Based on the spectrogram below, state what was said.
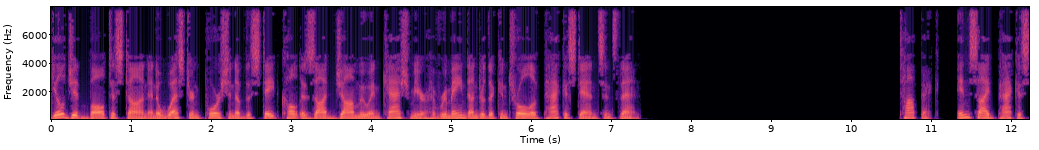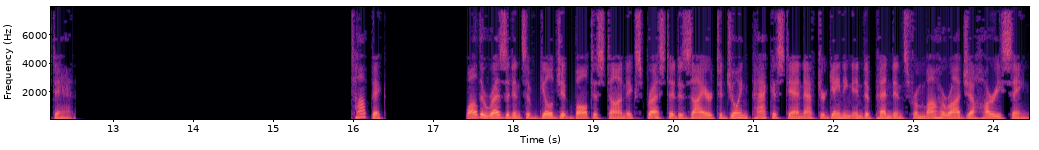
Gilgit-Baltistan and a western portion of the state called Azad Jammu and Kashmir have remained under the control of Pakistan since then. Inside Pakistan while the residents of Gilgit-Baltistan expressed a desire to join Pakistan after gaining independence from Maharaja Hari Singh,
